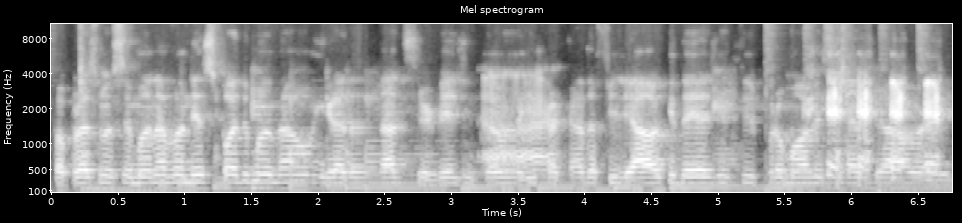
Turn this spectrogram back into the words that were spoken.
Para a próxima semana, a Vanessa pode mandar um engradado de cerveja, então, ah. aí para cada filial, que daí a gente promove esse happy hour aí.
